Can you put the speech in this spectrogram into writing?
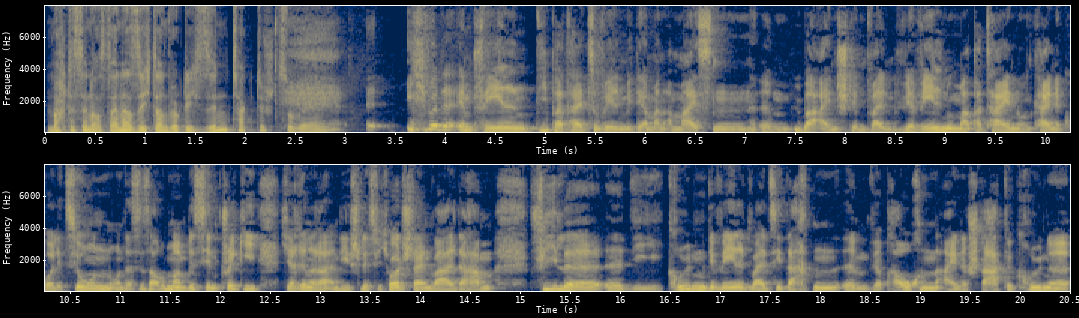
Macht es denn aus deiner Sicht dann wirklich Sinn, taktisch zu wählen? Ich würde empfehlen, die Partei zu wählen, mit der man am meisten ähm, übereinstimmt, weil wir wählen nun mal Parteien und keine Koalitionen und das ist auch immer ein bisschen tricky. Ich erinnere an die Schleswig-Holstein-Wahl, da haben viele äh, die Grünen gewählt, weil sie dachten, ähm, wir brauchen eine starke grüne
